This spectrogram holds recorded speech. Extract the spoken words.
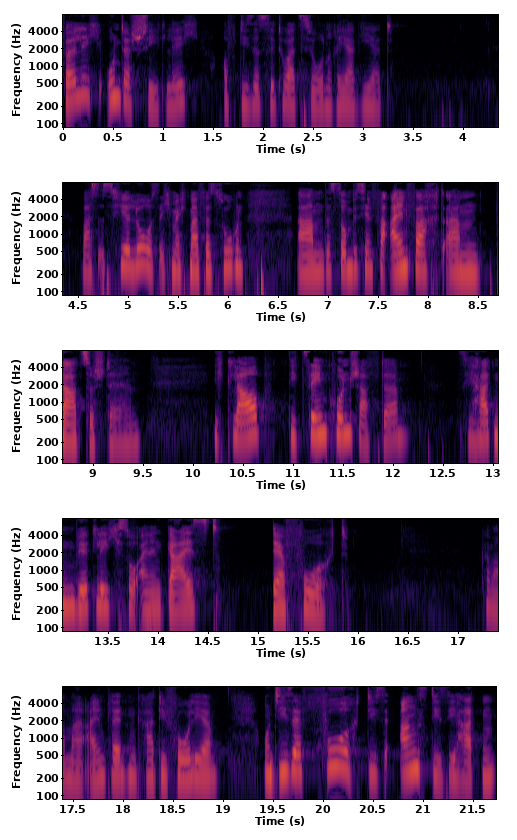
völlig unterschiedlich auf diese Situation reagiert. Was ist hier los? Ich möchte mal versuchen, ähm, das so ein bisschen vereinfacht ähm, darzustellen. Ich glaube, die zehn Kundschafter, sie hatten wirklich so einen Geist der Furcht. Können wir mal einblenden, gerade die Folie. Und diese Furcht, diese Angst, die sie hatten,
